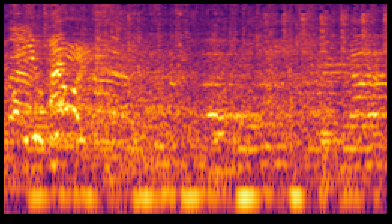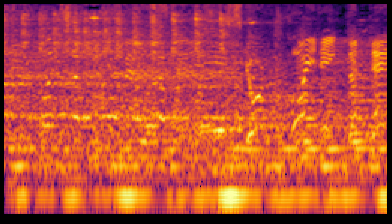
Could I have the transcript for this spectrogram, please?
What are you doing? You're pointing the damn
